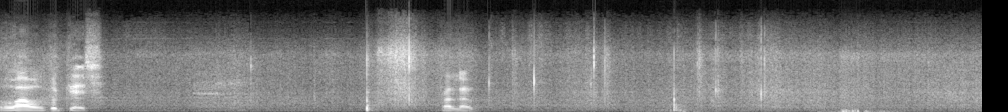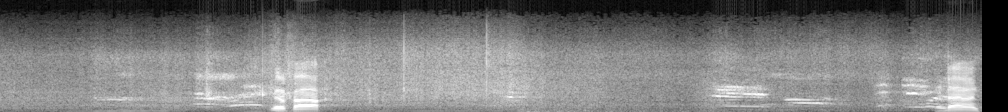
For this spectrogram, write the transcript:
Wow, good catch. Well done. Good call. Well done.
